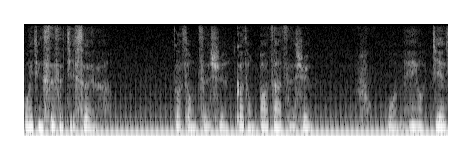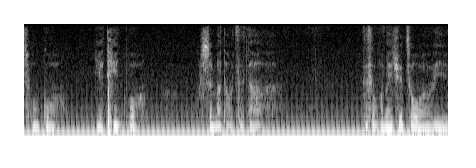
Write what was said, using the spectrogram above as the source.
我已经四十几岁了。各种资讯，各种爆炸资讯，我没有接触过，也听过，我什么都知道了，只是我没去做而已。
